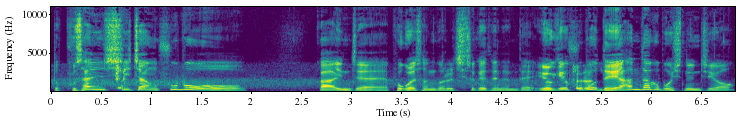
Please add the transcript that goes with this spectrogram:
또 부산시장 후보가 이제 보궐선거를 치르게 되는데 여기에 후보 내야 한다고 보시는지요?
